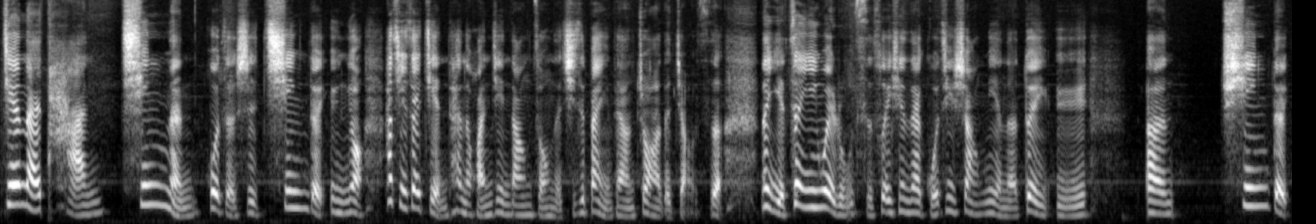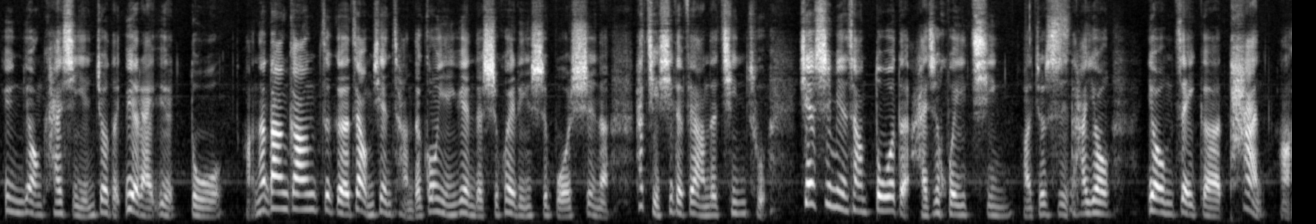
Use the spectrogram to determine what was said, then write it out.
今天来谈氢能或者是氢的运用，它其实，在减碳的环境当中呢，其实扮演非常重要的角色。那也正因为如此，所以现在国际上面呢，对于嗯氢的运用开始研究的越来越多。好，那刚刚这个在我们现场的工研院的石慧玲石博士呢，他解析的非常的清楚。现在市面上多的还是灰氢啊，就是他用。用这个碳啊，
